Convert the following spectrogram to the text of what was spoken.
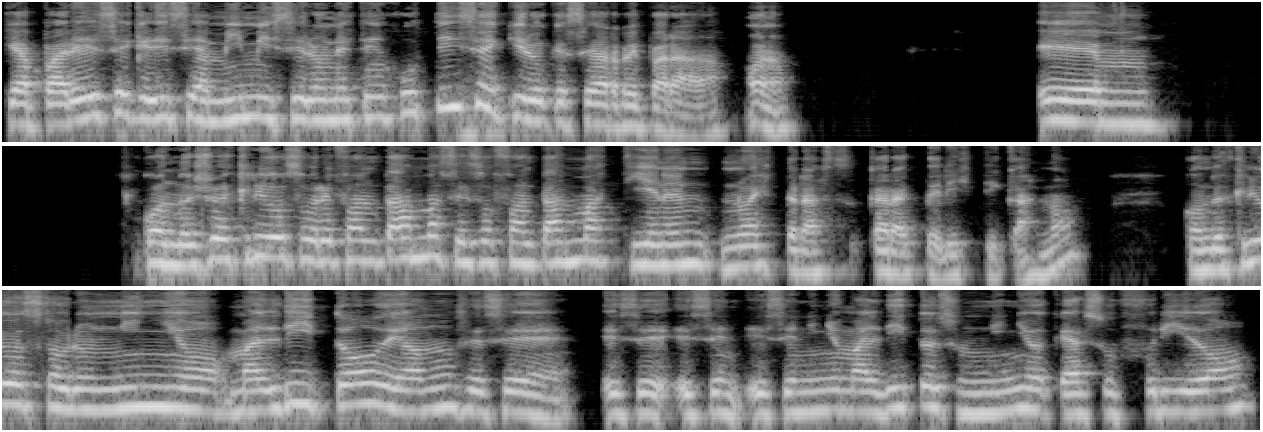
que aparece, que dice, a mí me hicieron esta injusticia y quiero que sea reparada. Bueno, em, cuando yo escribo sobre fantasmas, esos fantasmas tienen nuestras características, ¿no? Cuando escribo sobre un niño maldito, digamos, ese, ese, niño maldito es un niño que ha sufrido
